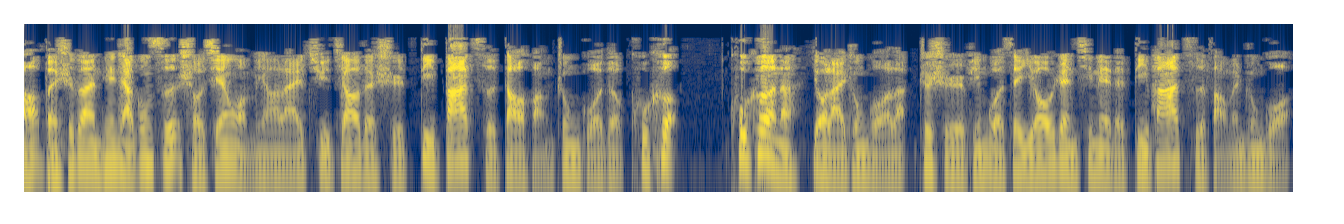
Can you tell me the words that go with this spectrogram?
好，本时段天下公司，首先我们要来聚焦的是第八次到访中国的库克。库克呢又来中国了，这是苹果 CEO 任期内的第八次访问中国。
